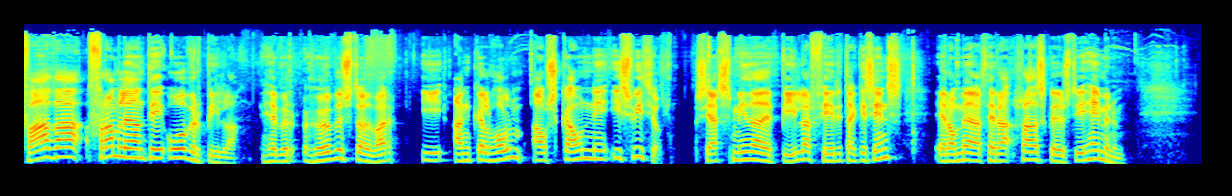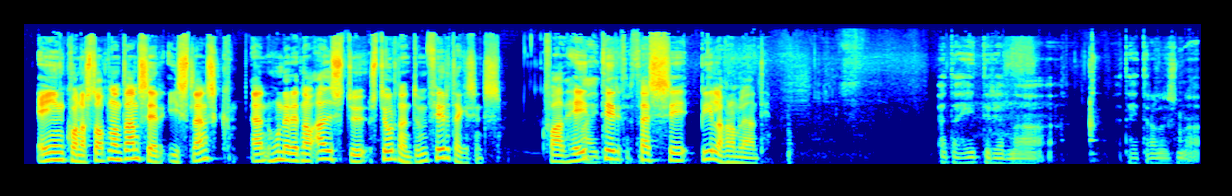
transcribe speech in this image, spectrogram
Hvaða framleiðandi ofurbíla hefur höfuðstöðvar í Angelholm á Skáni í Svíþjóð? Sérsmíðaðir bílar fyrirtækisins er á meðal þeirra hraðskreiðustu í heiminum. Eiginkona stopnandans er íslensk en hún er einn af aðstu stjórnendum fyrirtækisins. Hvað heitir þessi bílaframleiðandi? Þetta heitir hérna, þetta heitir alveg svona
